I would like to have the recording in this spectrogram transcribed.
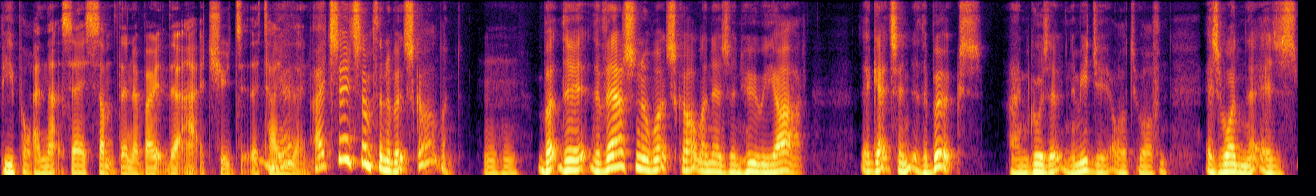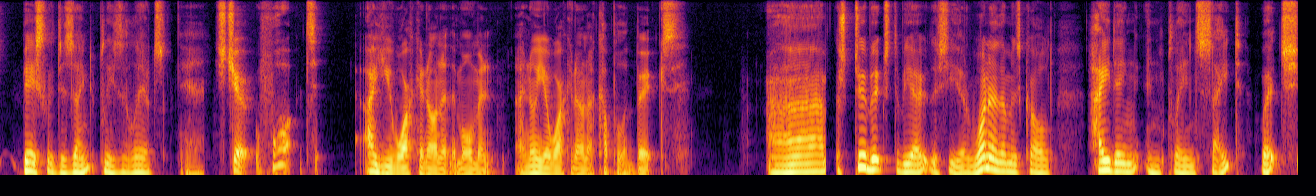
people. And that says something about the attitudes at the time Yeah, then. I'd said something about Scotland. Mm-hmm. But the, the version of what Scotland is and who we are that gets into the books and goes out in the media all too often is one that is basically designed to please the lairds. Yeah. Stuart, what are you working on at the moment? I know you're working on a couple of books. Uh, there's two books to be out this year. One of them is called Hiding in Plain Sight, which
